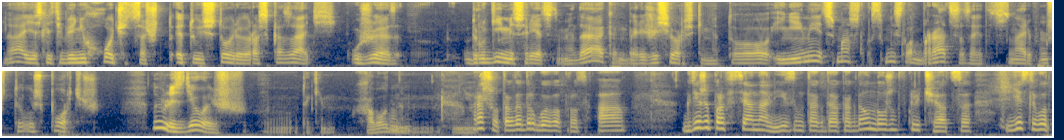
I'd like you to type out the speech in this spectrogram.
да, если тебе не хочется эту историю рассказать уже другими средствами, да, как бы режиссерскими, то и не имеет смысла, смысла браться за этот сценарий, потому что ты его испортишь. Ну или сделаешь таким холодным. Нет. Хорошо, тогда другой вопрос. А где же профессионализм тогда, когда он должен включаться? Если вот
